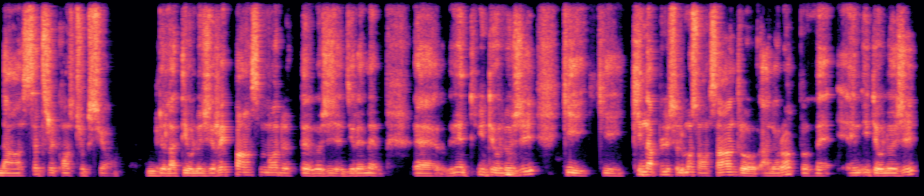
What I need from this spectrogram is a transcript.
dans cette reconstruction de la théologie, repensement de théologie, je dirais même, euh, une, théologie qui, qui, qui n'a plus seulement son centre en Europe, mais une, théologie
